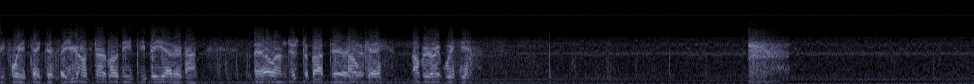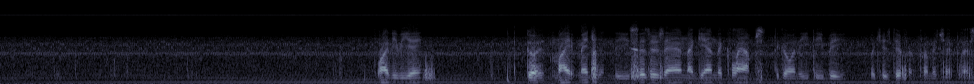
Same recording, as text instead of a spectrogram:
before you take this, are you going to start loading ETB yet or not? Well, I'm just about there. Okay, I'll be right with you. Flight EVA. Go ahead. Might mention the scissors and again the clamps to go in the ETB, which is different from the checklist.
